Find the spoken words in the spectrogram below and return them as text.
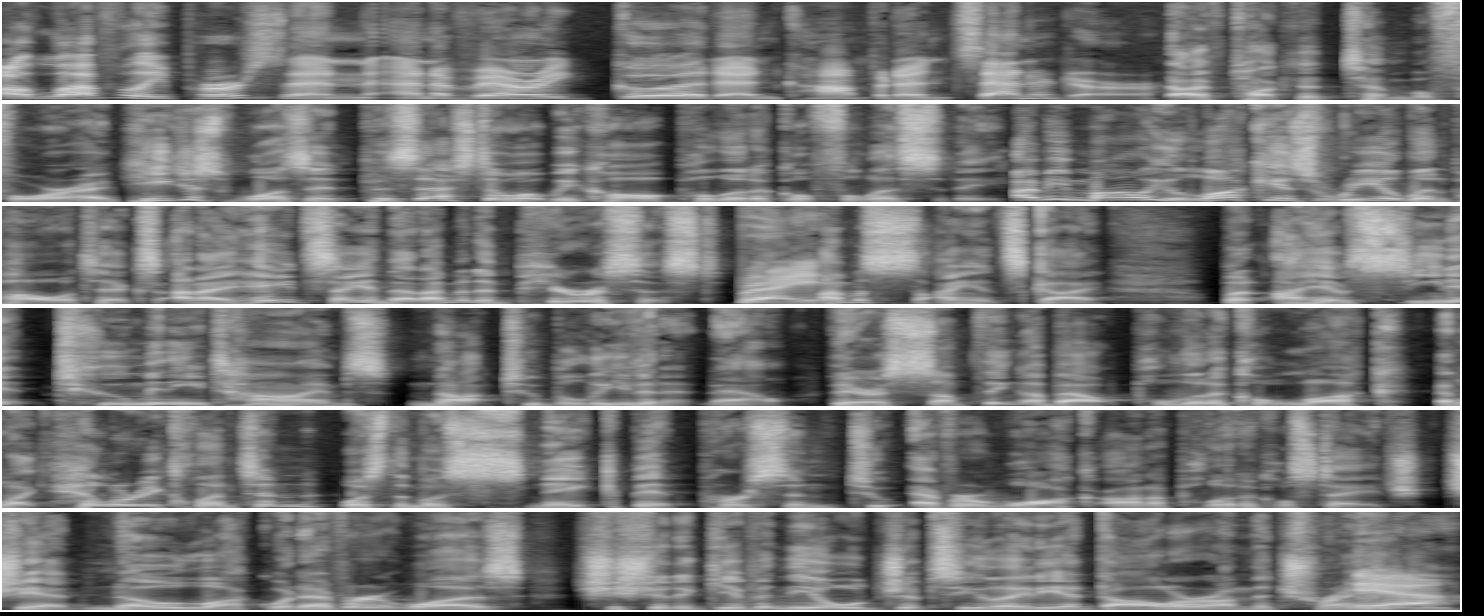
a lovely person and a very good and competent senator. I've talked to Tim before, and he just wasn't possessed of what we call political felicity. I mean, Molly, luck is real in politics. And I hate saying that. I'm an empiricist. Right. I'm a science guy but I have seen it too many times not to believe in it now. There is something about political luck. And like Hillary Clinton was the most snake bit person to ever walk on a political stage. She had no luck. Whatever it was, she should have given the old gypsy lady a dollar on the train. Yeah,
